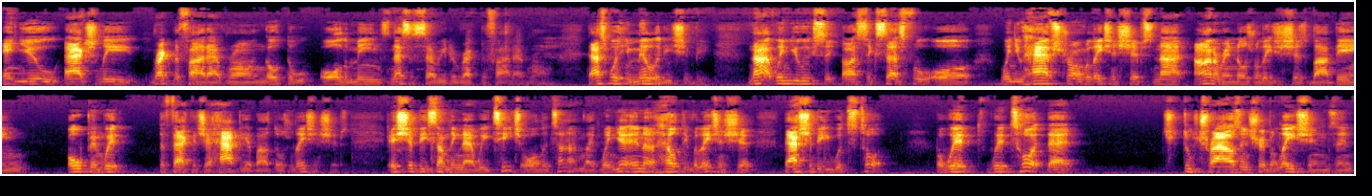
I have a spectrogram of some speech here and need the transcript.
and you actually rectify that wrong and go through all the means necessary to rectify that wrong. That's what humility should be. Not when you are successful or when you have strong relationships, not honoring those relationships by being open with the fact that you're happy about those relationships. It should be something that we teach all the time. Like when you're in a healthy relationship, that should be what's taught. But we're we're taught that through trials and tribulations and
